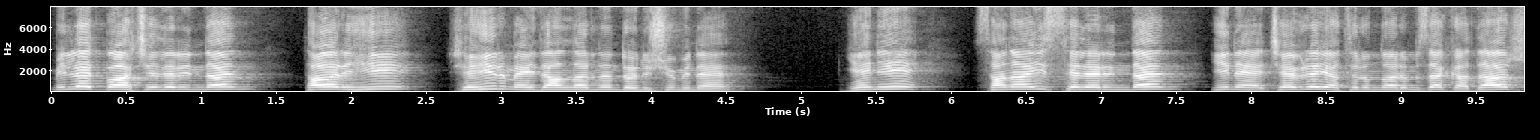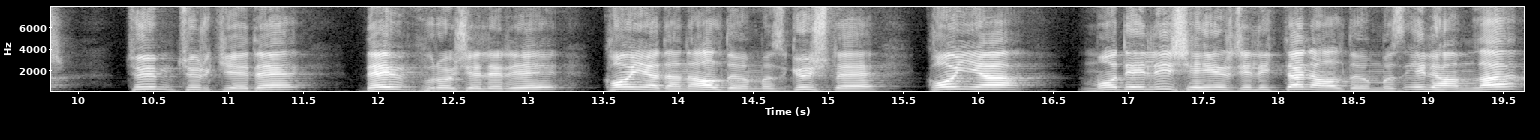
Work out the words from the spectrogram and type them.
millet bahçelerinden tarihi şehir meydanlarının dönüşümüne, yeni sanayi sitelerinden yine çevre yatırımlarımıza kadar tüm Türkiye'de dev projeleri Konya'dan aldığımız güçle, Konya modeli şehircilikten aldığımız ilhamla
